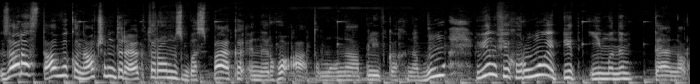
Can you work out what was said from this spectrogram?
Зараз став виконавчим директором з безпеки енергоатому. На плівках набу він фігурує під іменем Тенор.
